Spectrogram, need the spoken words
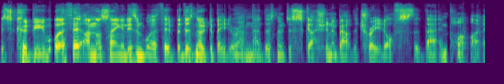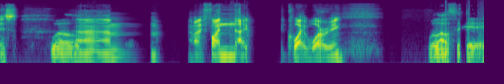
this could be worth it. I'm not saying it isn't worth it, but there's no debate around that. There's no discussion about the trade-offs that that implies. Well, um, I find that quite worrying. Well, I'll say it.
